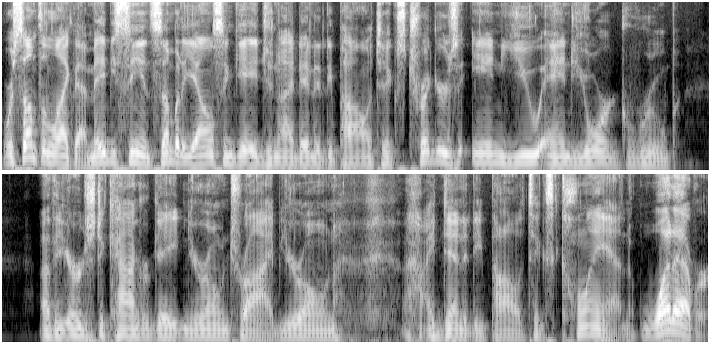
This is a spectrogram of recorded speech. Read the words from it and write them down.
or something like that. Maybe seeing somebody else engage in identity politics triggers in you and your group uh, the urge to congregate in your own tribe, your own identity politics clan, whatever.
